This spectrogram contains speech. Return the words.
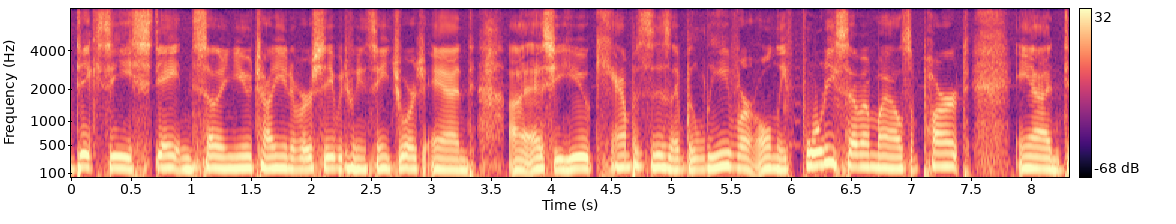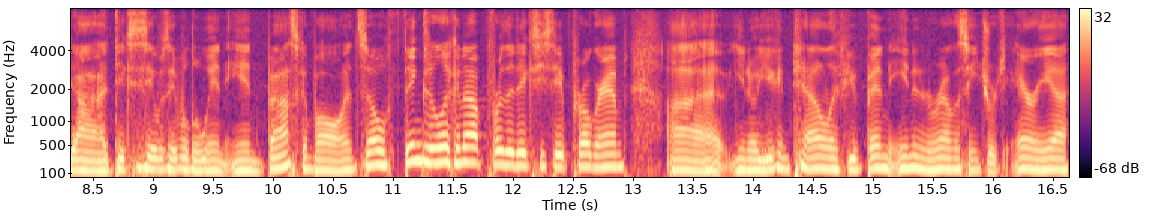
Dixie State and Southern Utah University, between St. George and uh, SUU campuses. I believe are only 47 miles apart, and uh, Dixie State was able to win in basketball. And so things are looking up for the Dixie State program. Uh, you know, you can tell if you've been in and around the St. George area,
